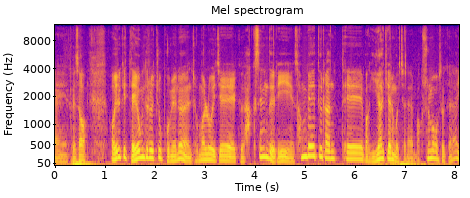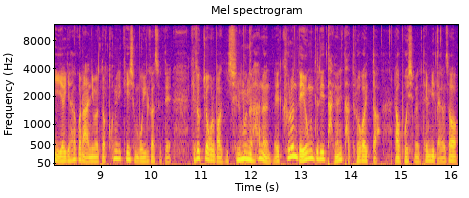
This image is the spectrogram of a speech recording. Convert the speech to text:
예, 그래서 어, 이렇게 내용들을 쭉 보면은 정말로 이제 그 학생들이 선배들한테 막 이야기하는 거 있잖아요. 막 술 먹으면서 이야기하거나 아니면 또 커뮤니케이션 모임 갔을 때 계속적으로 막 질문을 하는 예, 그런 내용들이 당연히 다 들어가 있다. 라고 보시면 됩니다. 그래서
